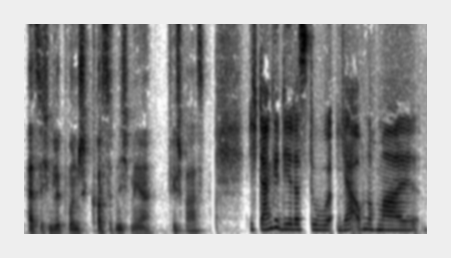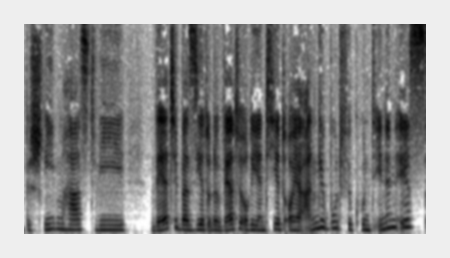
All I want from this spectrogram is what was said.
Herzlichen Glückwunsch, kostet nicht mehr. Viel Spaß. Ich danke dir, dass du ja auch nochmal beschrieben hast, wie wertebasiert oder werteorientiert euer Angebot für KundInnen ist.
